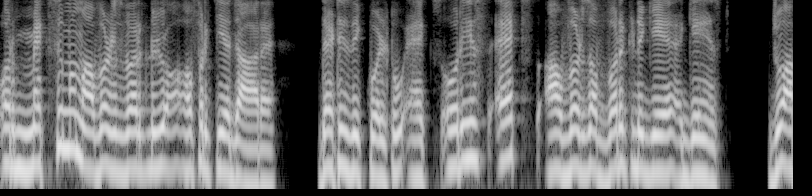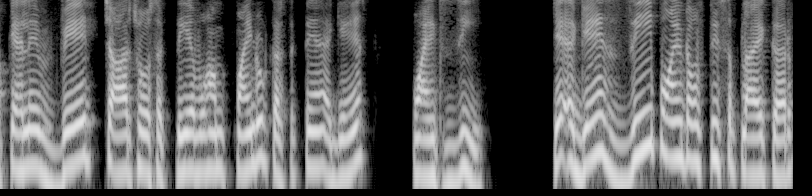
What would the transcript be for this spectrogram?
और मैक्सिमम आवर्स वर्क जो ऑफ़र किया जा रहा है that is equal to X और इस X hours of work against जो आप कह लें वेज चार्ज हो सकती है, वो हम फाइंड आउट कर सकते हैं अगेंस्ट पॉइंट जी के against G point of the supply curve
